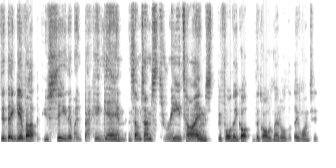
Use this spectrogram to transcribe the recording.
Did they give up? You see, they went back again, and sometimes three times before they got the gold medal that they wanted.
